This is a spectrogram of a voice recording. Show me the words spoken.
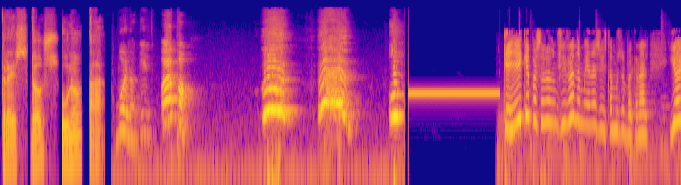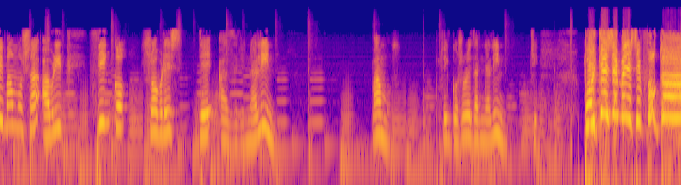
3, 2, 1, A. Bueno, aquí... ¡Opa! Que hay que pasar a un random y si estamos en el canal y hoy vamos a abrir 5 sobres de adrenalina. Vamos, 5 sobres de adrenalina. Sí. ¿Por qué se me desenfoca?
